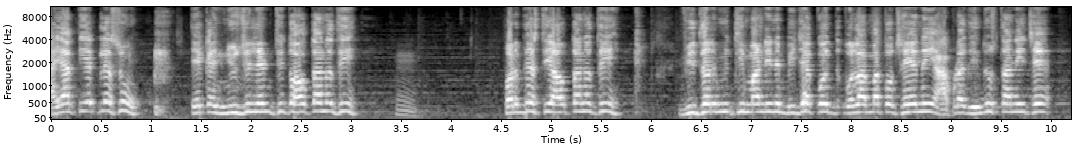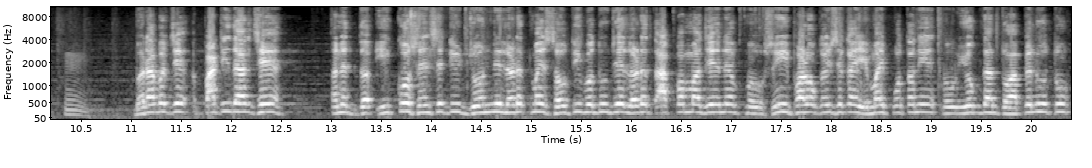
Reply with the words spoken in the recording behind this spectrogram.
આયાતી એટલે શું? એ કઈ ન્યુઝીલેન્ડથી તો આવતા નથી. પરદેશથી આવતા નથી. વિધર્મી થી માંડીને બીજા કોઈ ઓલામાં તો છે નહીં. આપણા હિન્દુસ્તાની છે. બરાબર છે? પાટીદાર છે. અને ઇકો સેન્સિટિવ ઝોનની લડતમાં સૌથી વધુ જે લડત આપવામાં જે એને સિંહ ફાળો કહી શકાય એમાંય પોતાની યોગદાન તો આપેલું હતું.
